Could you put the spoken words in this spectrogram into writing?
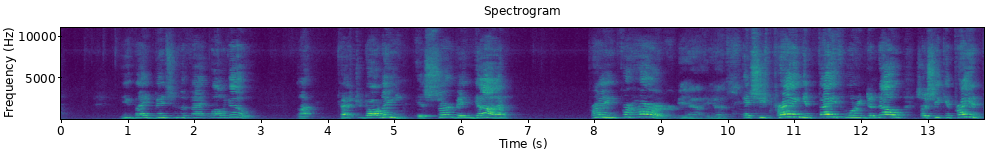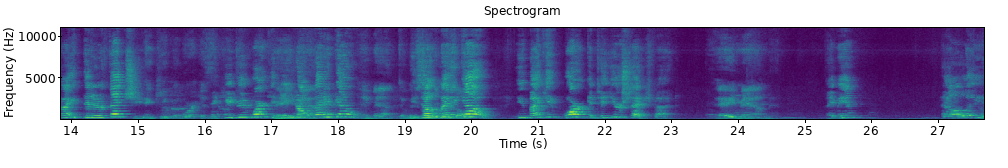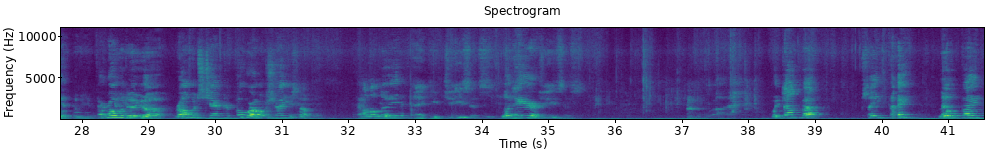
You made mention of the fact a while ago. Like Pastor Darlene is serving God, praying for her. Her behalf. Yes. And she's praying in faith, wanting to know so she can pray in faith that it affects you. And keep it working. And keep it working. You don't let it go. Amen. Till we You see don't the let it go. You make it work until you're satisfied. Amen. Amen. Hallelujah. Turn over to uh, Romans chapter 4. I want to show you something. Hallelujah. Thank you, Jesus. Look Thank here. You, Jesus. We talked about seed faith, little faith,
